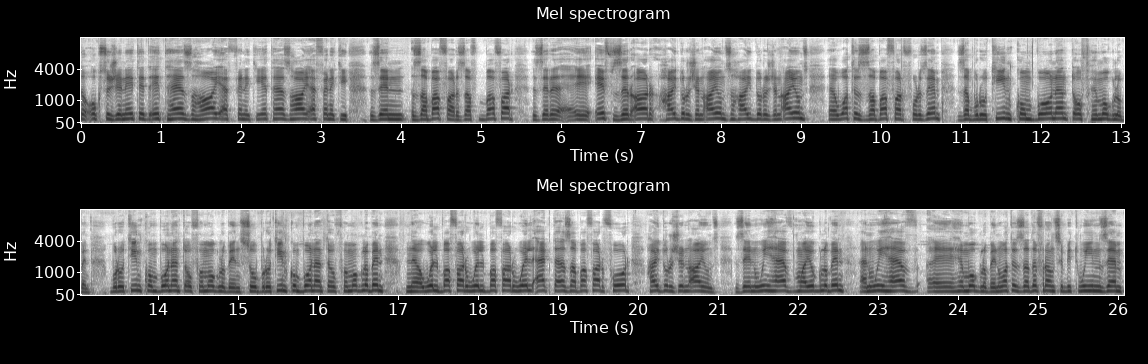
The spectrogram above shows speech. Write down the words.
oxygenated, it has high affinity. It has high affinity. Then the buffer, the buffer, there, uh, if there are hydrogen ions, hydrogen ions, uh, what is the buffer for them? The protein component of hemoglobin. Protein component of hemoglobin. So protein component of hemoglobin uh, will buffer, will buffer, will act as a buffer for hydrogen ions. Then we have myoglobin and we have uh, hemoglobin. What is the difference between them?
